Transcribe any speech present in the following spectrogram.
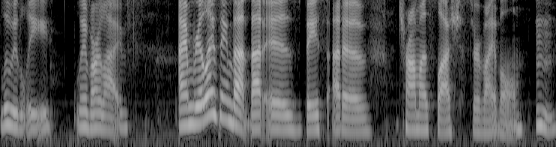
fluidly live our lives? I'm realizing that that is based out of trauma slash survival. Mm.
